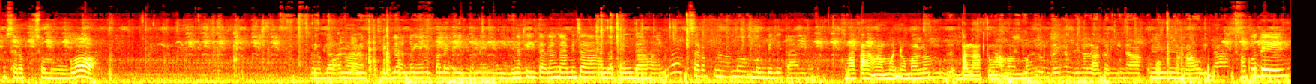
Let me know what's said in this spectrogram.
Masarap sa munggo. Biglaan lang, biglaan lang yung palay ay ito na yung Nakita lang namin sa ano tindahan. Ah, sarap na ano, magbili tayo. Mata nga mo numalo. Balato nga mama. Mm. Ako din.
